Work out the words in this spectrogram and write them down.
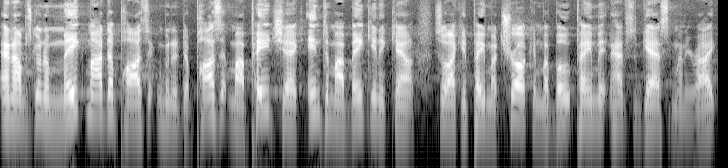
and I was going to make my deposit. I'm going to deposit my paycheck into my banking account so I could pay my truck and my boat payment and have some gas money, right?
